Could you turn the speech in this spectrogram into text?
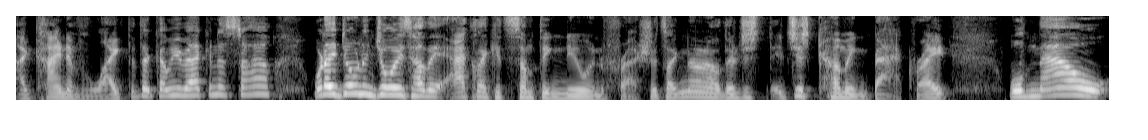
i kind of like that they're coming back into style. What i don't enjoy is how they act like it's something new and fresh. It's like no no they're just it's just coming back right? Well now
